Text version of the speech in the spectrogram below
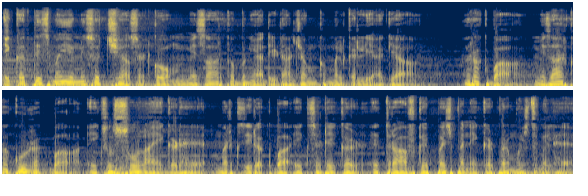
31 मई 1966 को मिजार का बुनियादी ढांचा मुकम्मल कर लिया गया। रकबा, मिजार का कुल रकबा 116 एकड़ है। मरकजी रकबा इकसठ एकड़, इतराफ के पचपन एकड़ पर मुश्तमिल है।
